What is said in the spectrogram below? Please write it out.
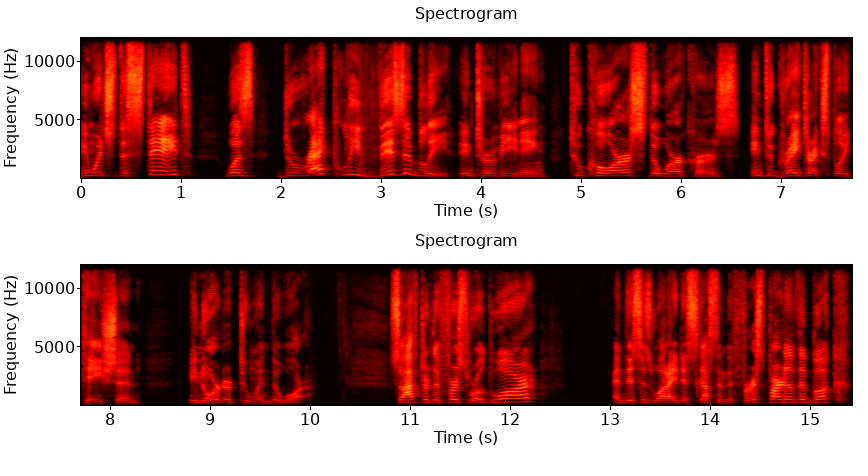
in which the state was directly, visibly intervening to coerce the workers into greater exploitation in order to win the war. So after the First World War, and this is what I discuss in the first part of the book,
